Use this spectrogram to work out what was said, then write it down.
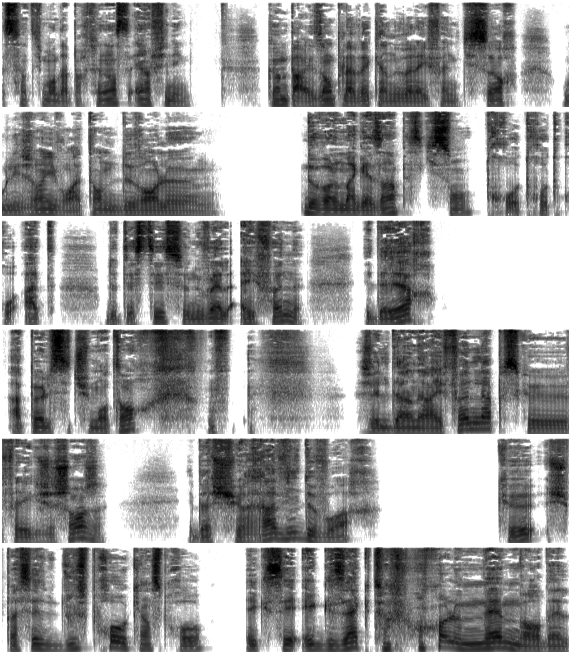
sentiment d'appartenance et un feeling. Comme par exemple avec un nouvel iPhone qui sort, où les gens ils vont attendre devant le devant le magasin parce qu'ils sont trop trop trop hâte de tester ce nouvel iPhone. Et d'ailleurs, Apple, si tu m'entends, j'ai le dernier iPhone là parce que fallait que je change. Et ben, je suis ravi de voir que je suis passé du 12 Pro au 15 Pro et que c'est exactement le même bordel.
